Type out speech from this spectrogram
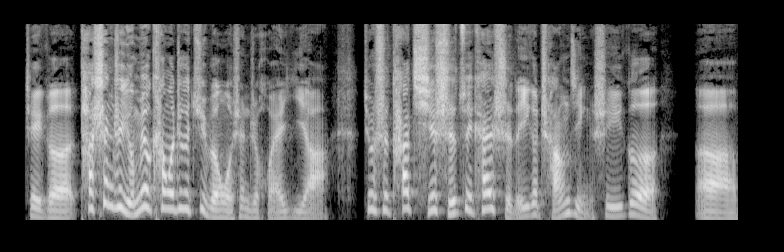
这个他甚至有没有看过这个剧本，我甚至怀疑啊。就是他其实最开始的一个场景是一个呃，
